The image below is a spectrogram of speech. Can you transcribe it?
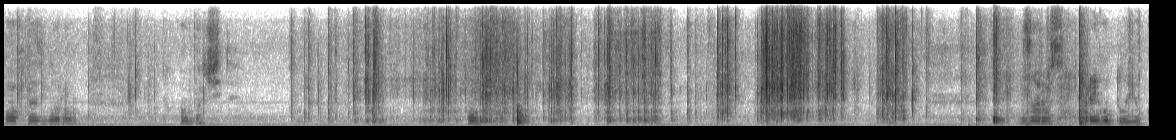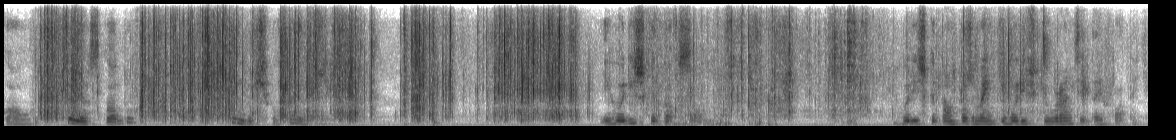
Пахне здорово. О, бачите. О, Зараз приготую каву. Це я складу в тумбочку, хай лежить. І горішки так само. Горішки там пожменькі горішки вранці та й фатить.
